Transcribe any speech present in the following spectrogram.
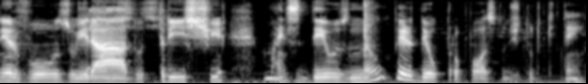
nervoso, irado, triste, mas Deus não perdeu o propósito de tudo que tem.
